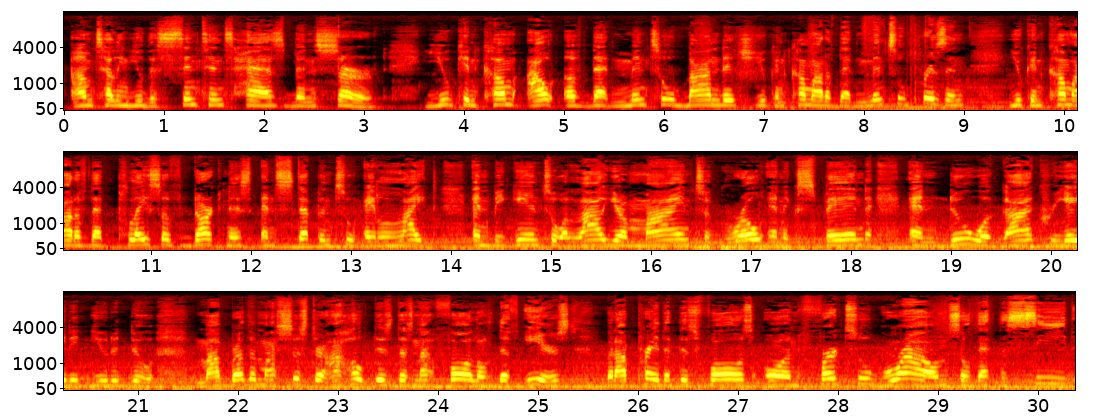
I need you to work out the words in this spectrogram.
I'm telling you, the sentence has been served. You can come out of that mental bondage. You can come out of that mental prison. You can come out of that place of darkness and step into a light and begin to allow your mind to grow and expand and do what God created you to do. My brother, my sister, I hope this does not fall on deaf ears but I pray that this falls on fertile ground so that the seed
